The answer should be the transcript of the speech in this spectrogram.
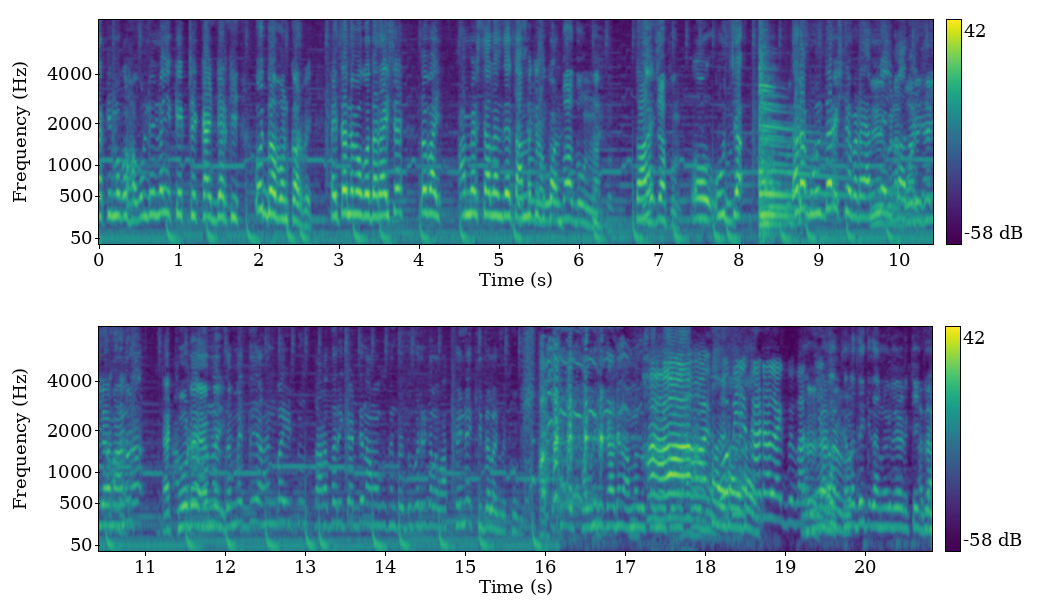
আর কি মগো হগল দিল কেক ঠেক কাট আর কি উদ্ভাবন করবে। এইখানে মগো দাঁড়াইছে। তো ভাই আমের চ্যালেঞ্জ যেহেতু আমি কিছু? উদযাপন ও উজ্জা দাদা ভুল ধরিস না বেটা আমি এই মানুষ এক ঠোঁটে এমনি। জমে দিয়ে আহেন ভাই একটু তাড়াতাড়ি কাট দেন আমাকে কিন্তু দুপুরের কালে ভাত খাই না খিদে লাগবে খুব। খবরি কাটেন আমাকে কবিরে কাটা লাগবে বাদ দিয়ে দেখি আমরা কেক আচ্ছা,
